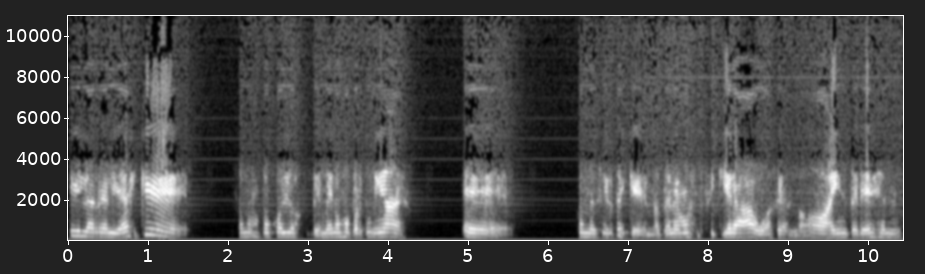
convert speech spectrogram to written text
Y la realidad es que son un poco los de menos oportunidades eh, con decirte que no tenemos siquiera agua, o sea, no hay interés en,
